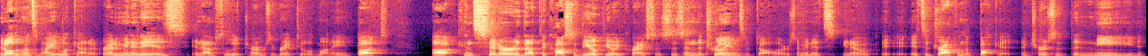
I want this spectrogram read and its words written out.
it all depends on how you look at it, right? I mean it is in absolute terms a great deal of money, but uh, consider that the cost of the opioid crisis is in the trillions of dollars. I mean, it's you know it's a drop in the bucket in terms of the need.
